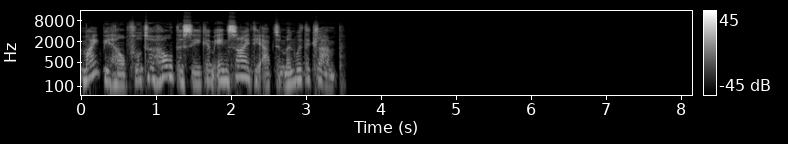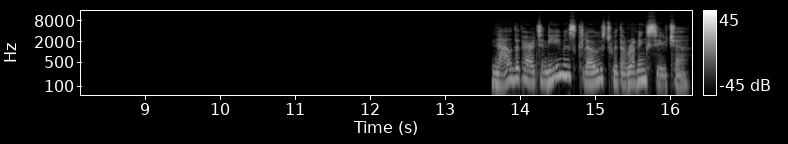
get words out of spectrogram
might be helpful to hold the cecum inside the abdomen with a clamp. Now the peritoneum is closed with a running suture.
